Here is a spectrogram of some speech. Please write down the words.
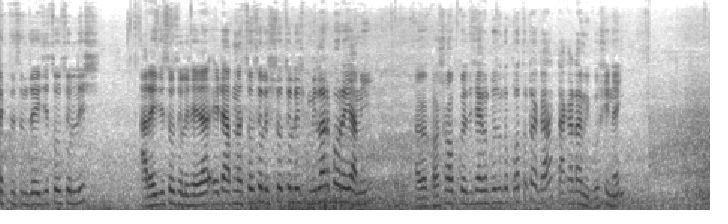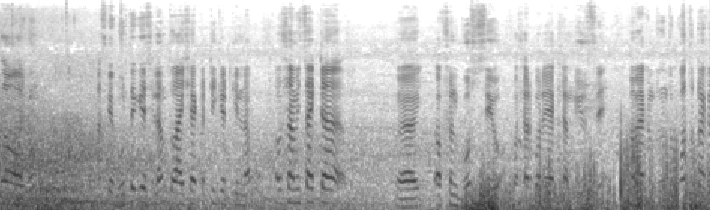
দেখতেছেন যে এই যে চৌচল্লিশ আর এই যে চৌচল্লিশ, এটা এটা আপনার চৌচল্লিশ চৌচল্লিশ মিলার পরেই আমি ঘর সব করে দিচ্ছি এখন পর্যন্ত কত টাকা? টাকাটা আমি ঘষি নাই। আজকে ঘুরতে গিয়েছিলাম, তো আইসা একটা টিকিট কিনলাম। অবশ্য আমি চারটা অপশন ঘষছিও। বসার পরে একটা মিলছে। তবে এখন পর্যন্ত কত টাকা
